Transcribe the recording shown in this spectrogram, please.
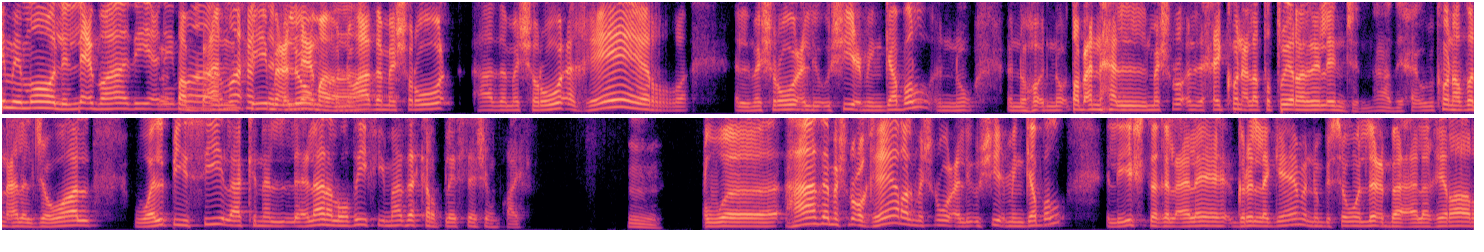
MMO للعبة هذه يعني ما طبعا ما في معلومة اللعبة- إنه هذا مشروع هذا مشروع غير المشروع اللي أشيع من قبل انه إنه إنه طبعا المشروع اللي حيكون على تطوير ال Unreal Engine هذه. ويكون أظن على الجوال وال PC لكن الإعلان الوظيفي ما ذكر PlayStation 5 مم. وهذا مشروع غير المشروع اللي أشيع من قبل اللي يشتغل عليه Guerrilla Games إنهم بيسوون لعبة على غرار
